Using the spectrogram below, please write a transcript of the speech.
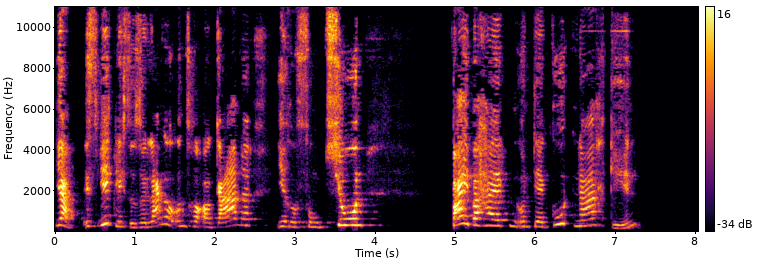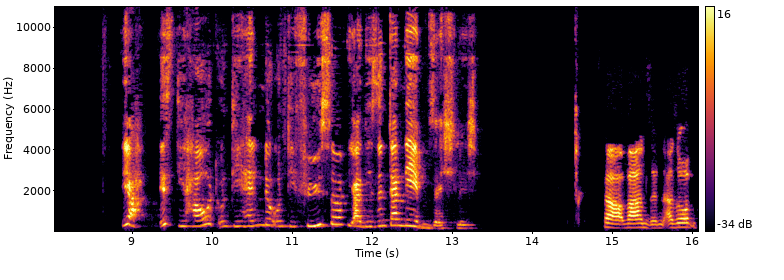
ja, ist wirklich so, solange unsere Organe ihre Funktion beibehalten und der gut nachgehen, ja, ist die Haut und die Hände und die Füße, ja, die sind dann nebensächlich. Ja, Wahnsinn. Also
